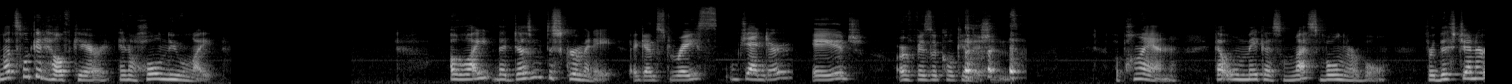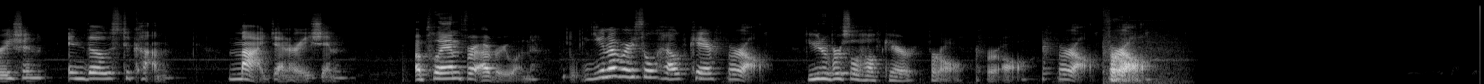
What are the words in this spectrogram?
Let's look at healthcare in a whole new light. A light that doesn't discriminate against race, gender, age, or physical conditions. a plan that will make us less vulnerable for this generation and those to come. My generation. A plan for everyone. Universal healthcare for all. Universal health care for all. For all. For all. For all.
